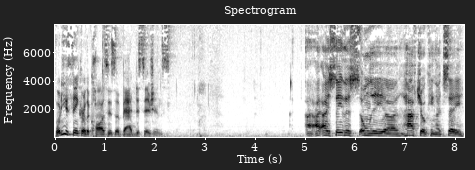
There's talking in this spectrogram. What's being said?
What do you think are the causes of bad decisions? I, I say this only uh, half joking. I'd say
